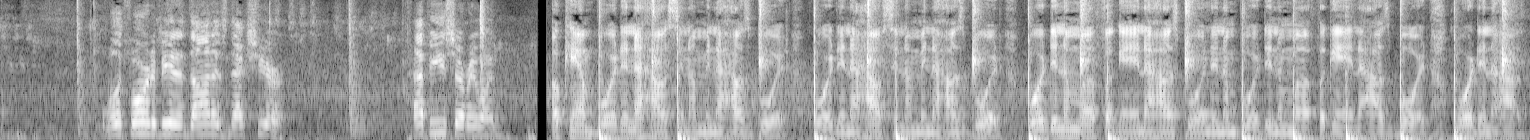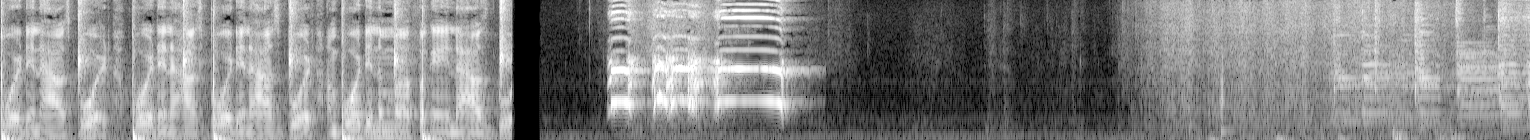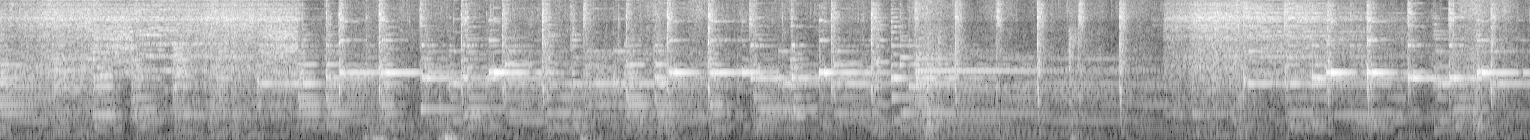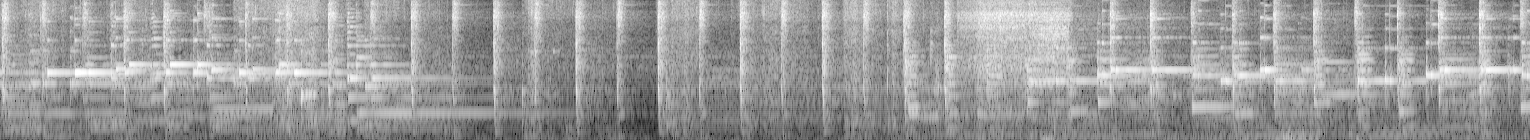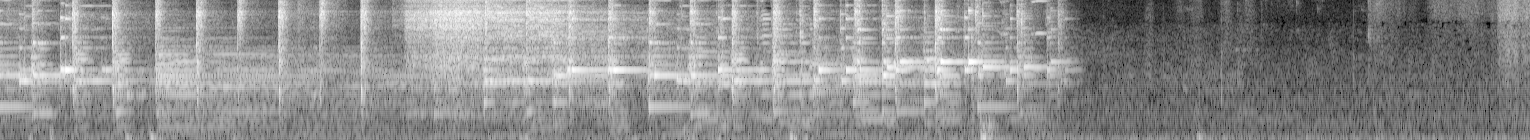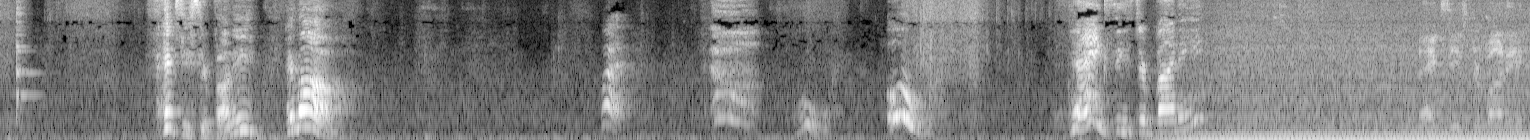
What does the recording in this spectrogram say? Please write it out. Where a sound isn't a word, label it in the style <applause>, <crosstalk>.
we'll look forward to being in Donna's next year. Happy Easter, everyone. Okay, I'm bored in the house and I'm in the house bored. Bored in the house and I'm in the house bored. Bored in the motherfucker in the house bored and I'm bored in the motherfucker in the house bored. Bored in the house, bored in the house bored. Bored in the house, bored in the house bored. I'm bored in the motherfucker in the house bored. Thanks, Easter Bunny. Hey, Mom. What? <gasps> Ooh. Ooh. Thanks, Easter Bunny. Thanks, Easter Bunny.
